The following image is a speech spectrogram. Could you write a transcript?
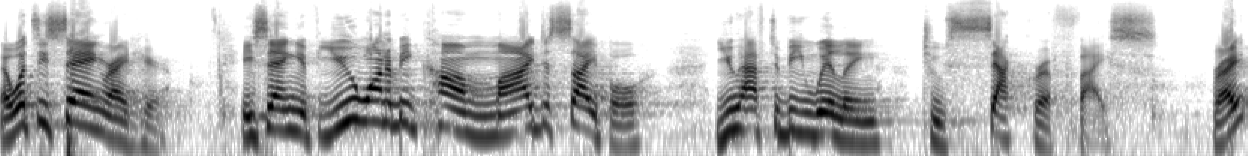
Now, what's he saying right here? He's saying if you want to become my disciple, you have to be willing to sacrifice, right?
